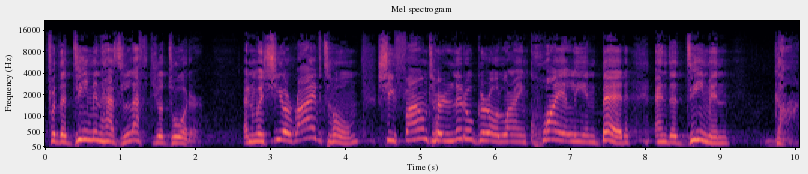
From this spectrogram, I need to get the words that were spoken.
for the demon has left your daughter. And when she arrived home, she found her little girl lying quietly in bed and the demon gone.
